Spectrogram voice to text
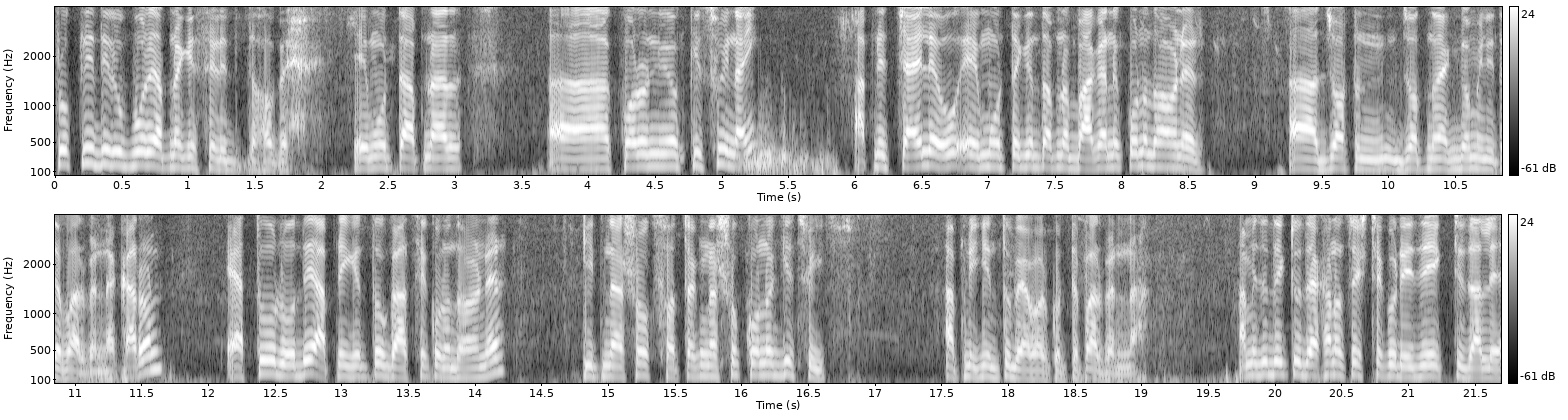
প্রকৃতির উপরে আপনাকে ছেড়ে দিতে হবে। এই মুহূর্তে আপনার করণীয় কিছুই নাই। আপনি চাইলেও এই মুহূর্তে কিন্তু আপনার বাগানে কোনো ধরনের যত্ন যত্ন একদমই নিতে পারবেন না। কারণ এত রোদে আপনি কিন্তু গাছে কোনো ধরনের কীটনাশক, ছত্রাকনাশক কোনো কিছুই আপনি কিন্তু ব্যবহার করতে পারবেন না। আমি যদি একটু দেখানোর চেষ্টা করি যে একটি ডালে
